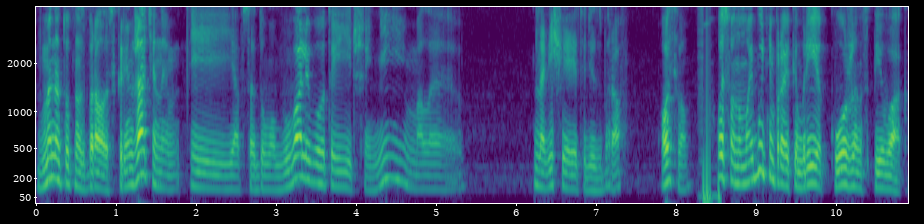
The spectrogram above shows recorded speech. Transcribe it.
в мене тут назбирались крінжатіни, і я все думав, вивалювати її чи ні, але навіщо я її тоді збирав? Ось вам. Ось воно майбутнє, про яке мріє кожен співак.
